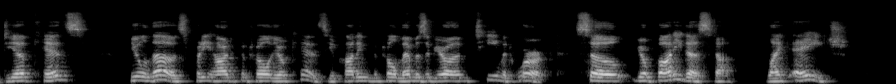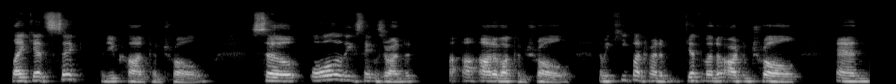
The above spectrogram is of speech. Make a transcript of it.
Do you have kids? You'll know it's pretty hard to control your kids. You can't even control members of your own team at work. So your body does stuff like age, like get sick that you can't control. So all of these things are under, uh, out of our control, and we keep on trying to get them under our control and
